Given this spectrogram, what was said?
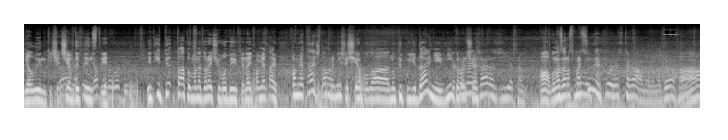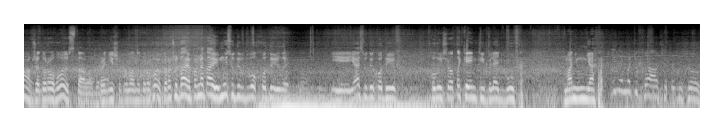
ялинки, ще, ще в дитинстві. І, і тато мене, до речі, водив. Я навіть пам'ятаю. Пам'ятаєш, там раніше ще була ну, типу, їдальня, і в ній, коротше. зараз є там. А, вона зараз Ну, працює? Типу ресторану вона дорога. А, вже дорогою стала, бо раніше була недорогою. Коротше, да, я пам'ятаю, і ми сюди вдвох ходили. І я сюди ходив, коли ще отакенький, блядь, був манюня. І не матюкався тоді зовсім.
